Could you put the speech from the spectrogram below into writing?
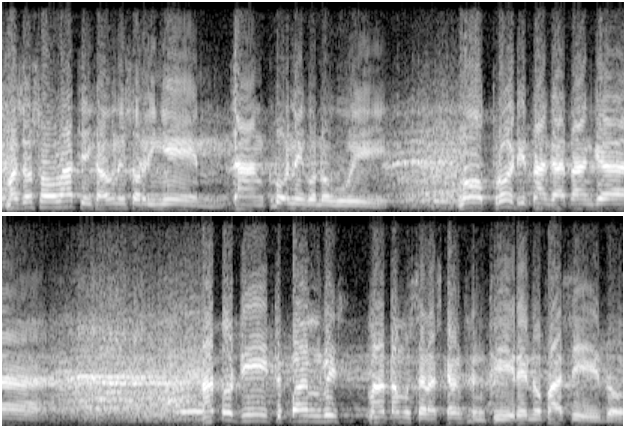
Masuk sholat sih kau nih soringin Cangkruk nih kono gue Ngobrol di tangga-tangga atau di depan wis mata musara sekarang sedang direnovasi itu.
